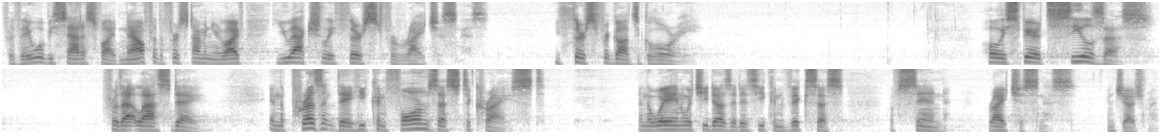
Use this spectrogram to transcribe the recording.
for they will be satisfied. Now, for the first time in your life, you actually thirst for righteousness. You thirst for God's glory. Holy Spirit seals us for that last day. In the present day, He conforms us to Christ. And the way in which He does it is He convicts us of sin, righteousness, and judgment.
